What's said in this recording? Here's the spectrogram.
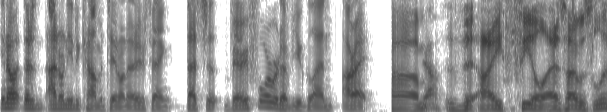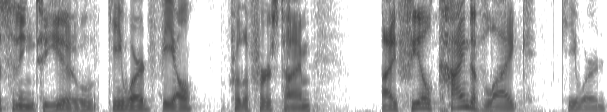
you know what? There's I don't need to commentate on anything. That's just very forward of you, Glenn. All right. Um, yeah. the, I feel as I was listening to you. Keyword feel for the first time, I feel kind of like keyword.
